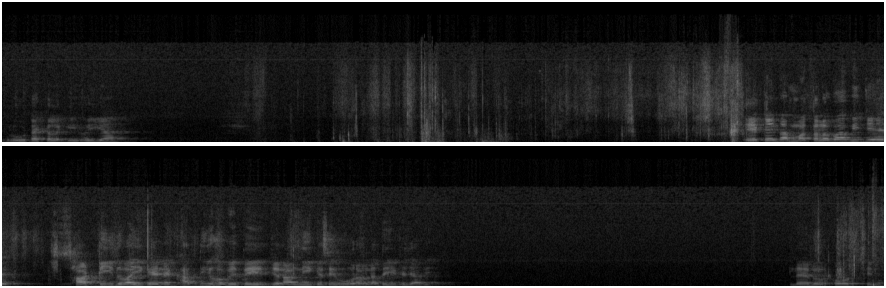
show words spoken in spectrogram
ਬਲੂ ਟੈਕ ਲੱਗੀ ਹੋਈ ਆ। ਇਹ ਕਹਿੰਦਾ ਮਤਲਬ ਆ ਵੀ ਜੇ ਸਾਡੀ ਦਵਾਈ ਕਿਸੇ ਨੇ ਖਾਧੀ ਹੋਵੇ ਤੇ ਜਨਾਨੀ ਕਿਸੇ ਹੋਰ ਵੱਲ ਦੇਖ ਜਾਵੇ। ਲੈ ਲਓ ਰਿਕਾਰਡ ਚ ਨੂੰ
